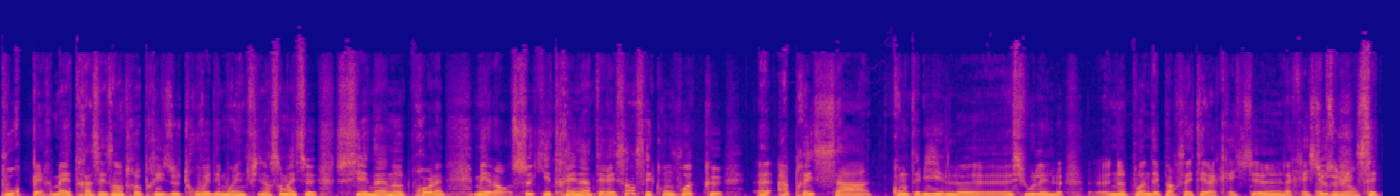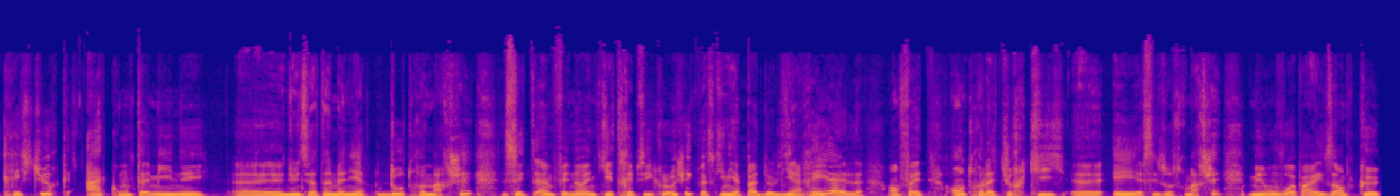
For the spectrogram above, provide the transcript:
pour permettre à ces entreprises de trouver des moyens de financement, mais ce- ceci est un autre problème. Mais alors, ce qui est très intéressant, c'est qu'on voit que après ça contamine, si vous voulez, le, notre point de départ, ça a été la crise, la crise turque. Cette crise turque a contaminé d'une certaine manière d'autres marchés. C'est un phénomène qui est très psychologique parce qu'il n'y a pas de lien réel en fait entre la Turquie euh, et ces autres marchés. Mais on voit par exemple que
